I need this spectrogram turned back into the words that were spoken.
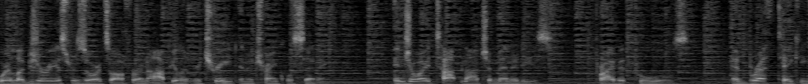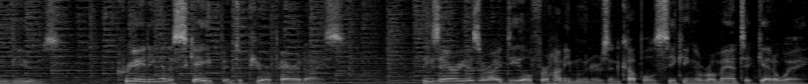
where luxurious resorts offer an opulent retreat in a tranquil setting. Enjoy top notch amenities, private pools, and breathtaking views, creating an escape into pure paradise. These areas are ideal for honeymooners and couples seeking a romantic getaway,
